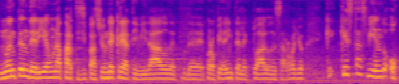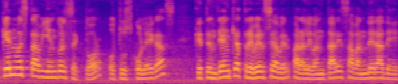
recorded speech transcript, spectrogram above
No, entendería una participación de creatividad o de, propiedad intelectual o desarrollo. ¿Qué, ¿Qué, estás viendo o qué no está viendo el sector o tus colegas que tendrían que atreverse a ver para levantar esa bandera de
